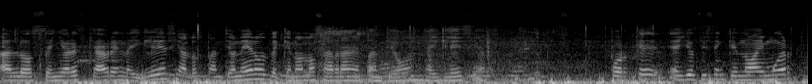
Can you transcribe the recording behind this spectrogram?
a los señores que abren la iglesia, a los panteoneros de que no nos abran el panteón, la iglesia, porque ellos dicen que no hay muertos.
